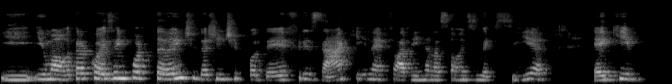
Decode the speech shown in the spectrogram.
E, e, uma outra coisa importante da gente poder frisar aqui, né, Flávia, em relação à dislexia, é que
